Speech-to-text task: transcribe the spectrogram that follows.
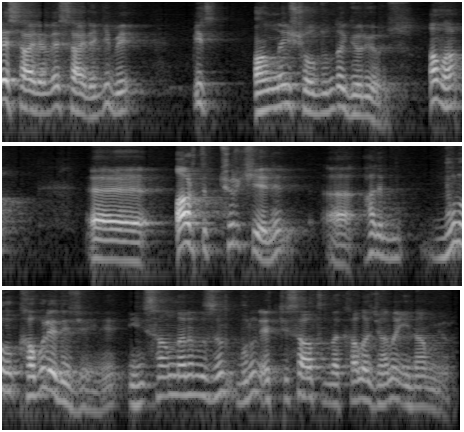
vesaire vesaire gibi bir anlayış olduğunu da görüyoruz. Ama e, artık Türkiye'nin e, hani bunu kabul edeceğini, insanlarımızın bunun etkisi altında kalacağına inanmıyorum.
